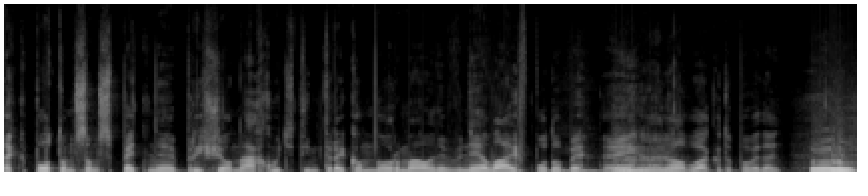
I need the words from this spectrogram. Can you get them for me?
tak potom som spätne prišiel na chuť tým trackom normálne v ne live podobe, hej, Áno, áno. alebo ako to povedať. uh,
